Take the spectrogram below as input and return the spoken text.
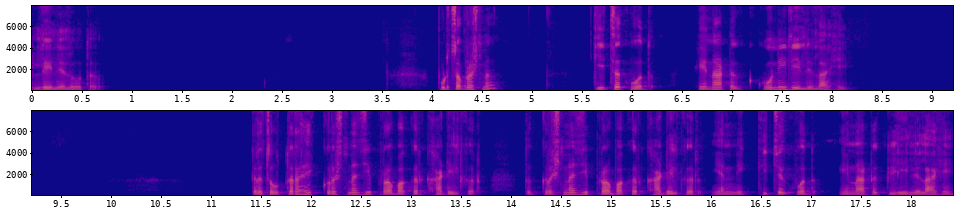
लिहिलेलं होतं. पुढचा प्रश्न? कीचकवध हे नाटक कोणी लिहिलेलं आहे? तर याचं उत्तर आहे कृष्णाजी प्रभाकर खाडीलकर. तर कृष्णाजी प्रभाकर खाडीलकर यांनी कीचकवध हे नाटक लिहिलेलं आहे.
